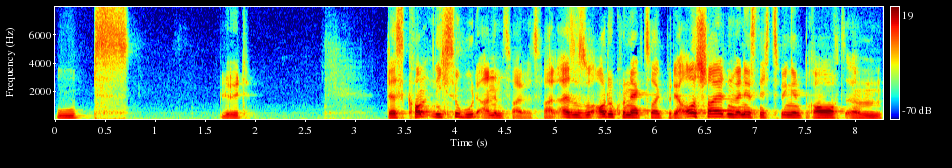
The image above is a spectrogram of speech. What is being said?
Ups. Blöd. Das kommt nicht so gut an im Zweifelsfall. Also so Auto-Connect-Zeug bitte ausschalten, wenn ihr es nicht zwingend braucht. Ähm,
